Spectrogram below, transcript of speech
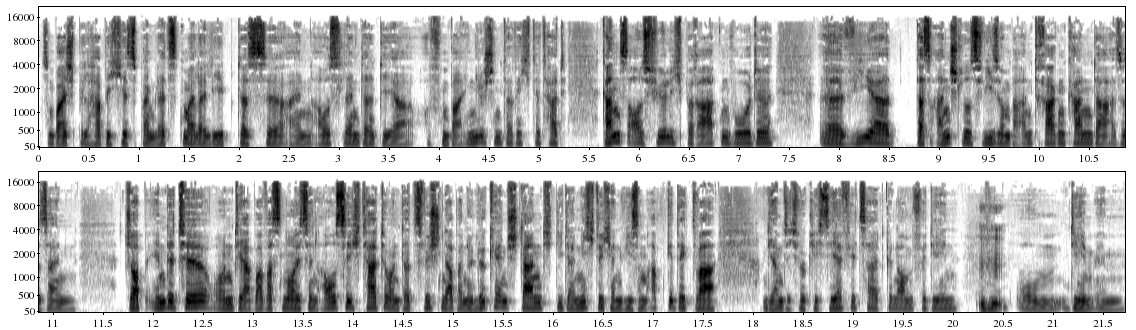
Zum Beispiel habe ich jetzt beim letzten Mal erlebt, dass äh, ein Ausländer, der offenbar Englisch unterrichtet hat, ganz ausführlich beraten wurde, äh, wie er das Anschlussvisum beantragen kann, da also sein Job endete und er aber was Neues in Aussicht hatte und dazwischen aber eine Lücke entstand, die dann nicht durch ein Visum abgedeckt war. Und die haben sich wirklich sehr viel Zeit genommen für den, mhm. um dem im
